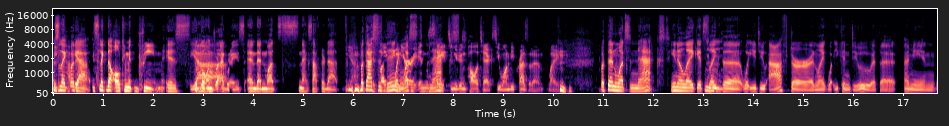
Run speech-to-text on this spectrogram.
It's like because- yeah, it's like the ultimate dream is to go on drag race and then what's next after that? yeah. But that's It's the like thing, When you're what's in the next? states and you're doing politics, you want to be president. Like but then what's next you know like it's like Mhm. the what you do after and like what you can do with it i mean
